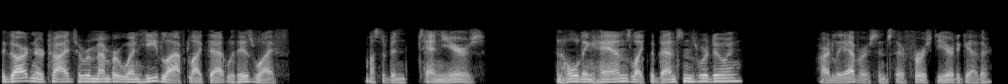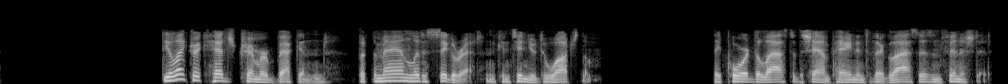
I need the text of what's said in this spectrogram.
The gardener tried to remember when he'd laughed like that with his wife. Must have been ten years. And holding hands like the Bensons were doing? Hardly ever since their first year together. The electric hedge trimmer beckoned, but the man lit a cigarette and continued to watch them. They poured the last of the champagne into their glasses and finished it.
